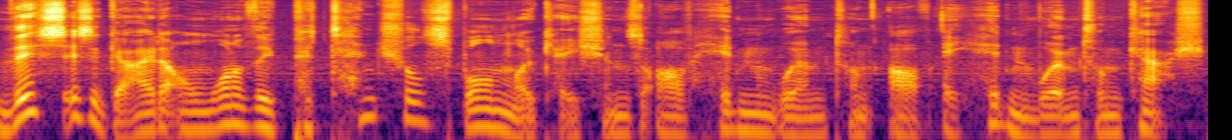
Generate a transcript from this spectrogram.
This is a guide on one of the potential spawn locations of hidden of a hidden Wyrmtongue cache.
